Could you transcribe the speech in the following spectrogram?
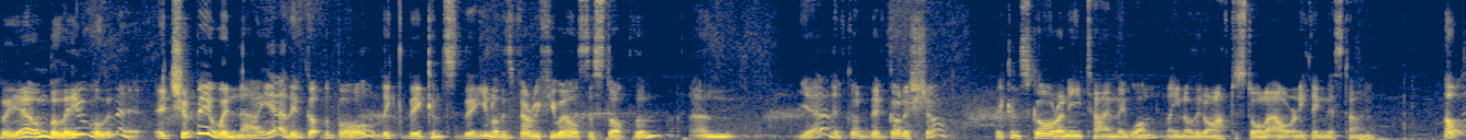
but yeah, unbelievable, isn't it? It should be a win now. Yeah, they've got the ball. They, they can, they, you know, there's very few else to stop them, and yeah, they've got they've got a shot. They can score any time they want. You know, they don't have to stall it out or anything this time. No,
